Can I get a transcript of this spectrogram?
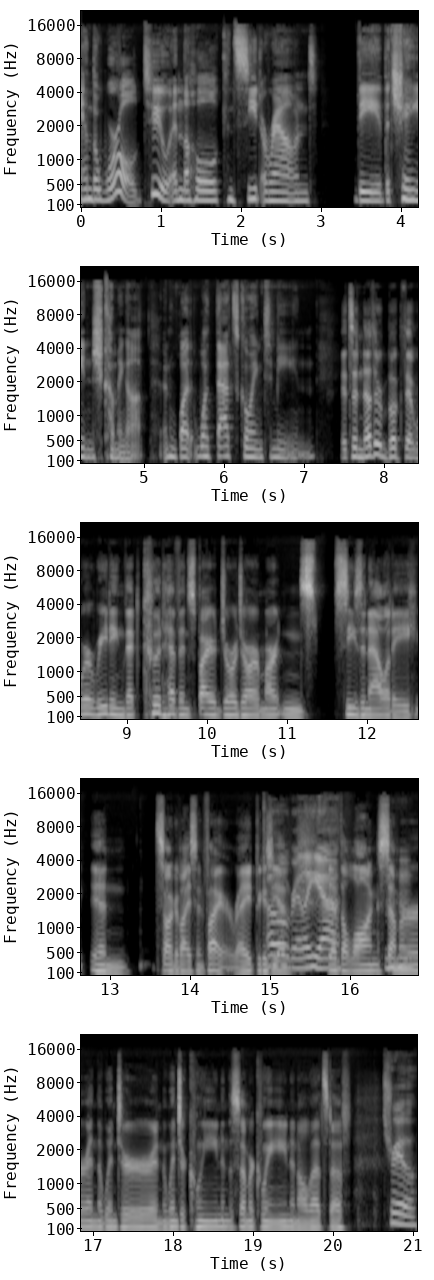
and the world too and the whole conceit around the the change coming up and what what that's going to mean It's another book that we're reading that could have inspired George R. R. Martin's seasonality in Song of Ice and Fire, right? Because oh you have really you have the long summer and the winter and the winter queen and the summer queen and all that stuff. True,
